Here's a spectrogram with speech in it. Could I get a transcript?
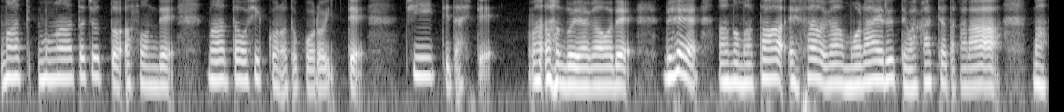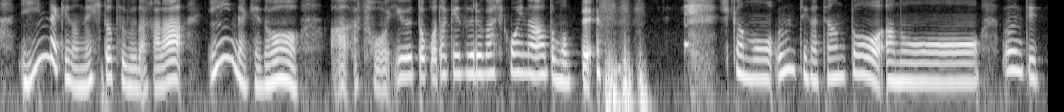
またちょっと遊んでまたおしっこのところ行ってチーって出して。まあ、ドヤ顔でであのまた餌がもらえるって分かっちゃったからまあいいんだけどね一粒だからいいんだけどあそういうとこだけずる賢いなと思って しかもうんちがちゃんとあのー、うんちって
